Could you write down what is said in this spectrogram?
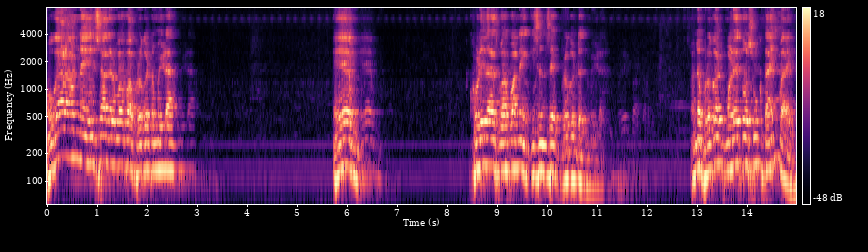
ઉગારામને ઈર્ષાગર બાપા પ્રગટ મળ્યા. એમ. ખોડીદાસ બાપાને કિશન સાહેબ પ્રગટ જ મળ્યા. અને પ્રગટ મળે તો સુખ થાય ભાઈ?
